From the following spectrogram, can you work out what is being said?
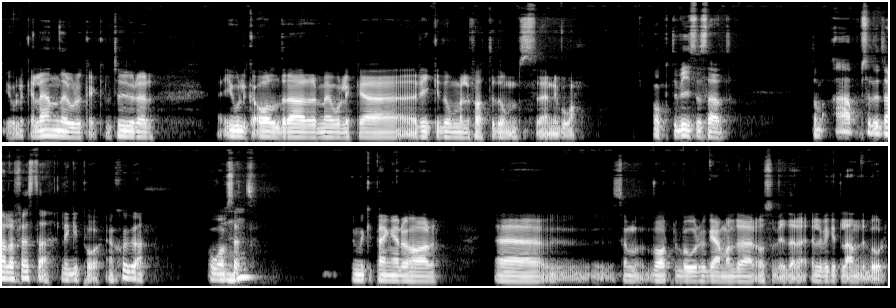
I olika länder, olika kulturer, i olika åldrar med olika rikedom eller fattigdomsnivå. Och det visar sig att de absolut allra flesta ligger på en sjua. Oavsett hur mycket pengar du har, eh, som, vart du bor, hur gammal du är och så vidare. Eller vilket land du bor.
